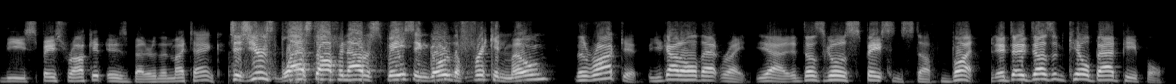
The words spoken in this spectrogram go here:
the space rocket is better than my tank? Does yours blast off in outer space and go to the frickin' moon? The rocket, you got all that right. Yeah, it does go to space and stuff, but it, it doesn't kill bad people.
